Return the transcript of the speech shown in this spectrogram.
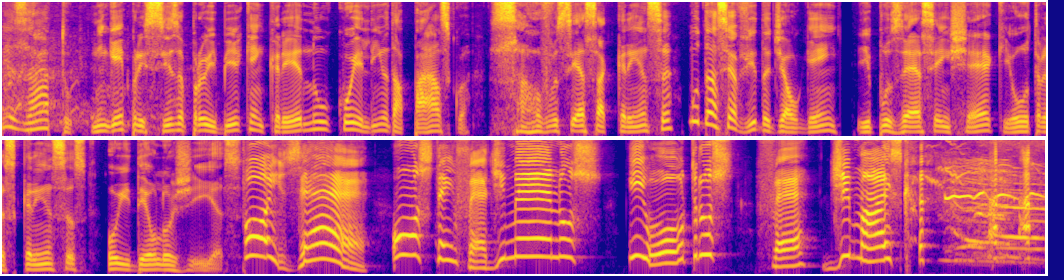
Exato. Ninguém precisa proibir quem crê no coelhinho da Páscoa, salvo se essa crença mudasse a vida de alguém e pusesse em xeque outras crenças ou ideologias. Pois é. Uns têm fé de menos e outros fé demais.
